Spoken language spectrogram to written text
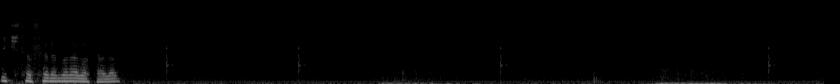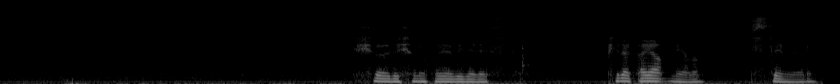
İç tasarımına bakalım. Şöyle şunu koyabiliriz. Plaka yapmayalım. İstemiyorum.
